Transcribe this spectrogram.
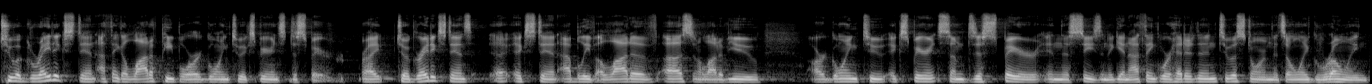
to a great extent, I think a lot of people are going to experience despair, right? To a great extent, uh, extent, I believe a lot of us and a lot of you are going to experience some despair in this season. Again, I think we're headed into a storm that's only growing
